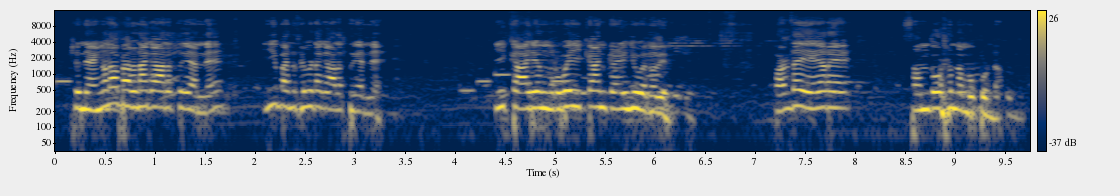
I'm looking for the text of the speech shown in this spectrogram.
പക്ഷെ ഞങ്ങളുടെ ഭരണകാലത്ത് തന്നെ ഈ മനസ്സയുടെ കാലത്ത് തന്നെ ഈ കാര്യം നിർവഹിക്കാൻ കഴിഞ്ഞു എന്നതിൽ വളരെയേറെ സന്തോഷം നമുക്കുണ്ട്.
